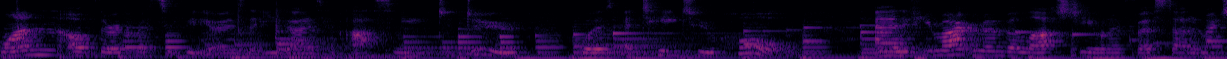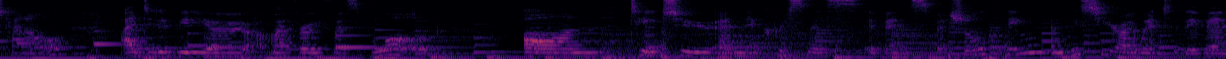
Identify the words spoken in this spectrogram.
one of the requested videos that you guys have asked me to do was a T2 haul. And if you might remember last year when I first started my channel, I did a video, my very first vlog, on T2 and their Christmas event special thing. And this year I went to the event,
